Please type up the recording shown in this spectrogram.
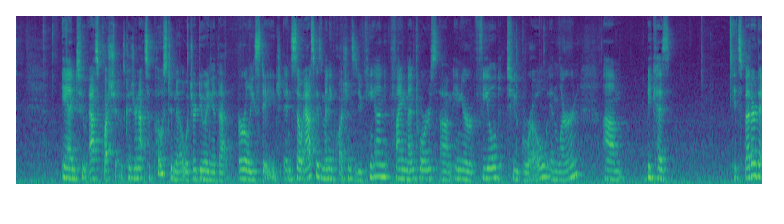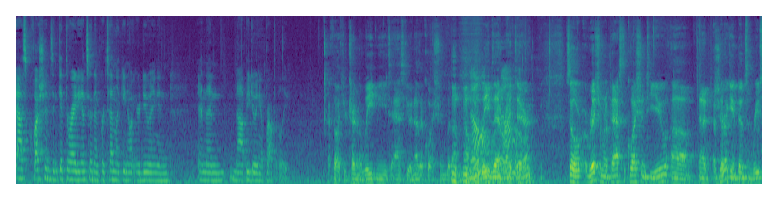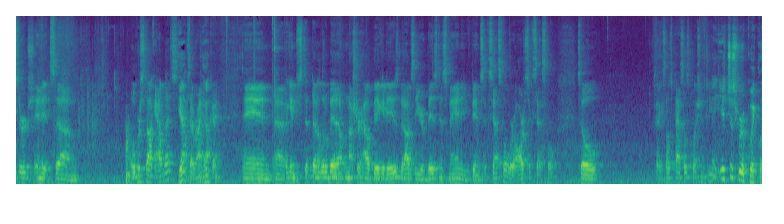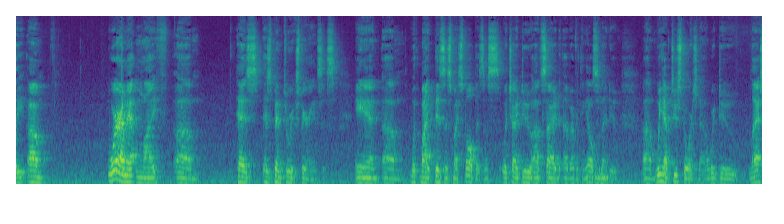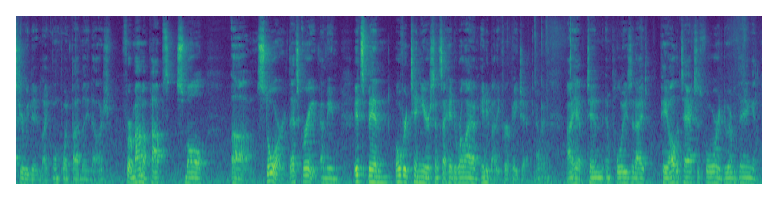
and to ask questions because you're not supposed to know what you're doing at that early stage. And so ask as many questions as you can, find mentors um, in your field to grow and learn um, because it's better to ask questions and get the right answer than pretend like you know what you're doing and and then not be doing it properly. I feel like you're trying to lead me to ask you another question, but I'm, I'm No, gonna leave that right there. So, Rich, I'm going to pass the question to you. Um, and I, I've Sure. again done some research, and it's um, overstock outlets. Yeah, is that right? yeah. Okay. And uh, again, just done a little bit. I'm not sure how big it is, but obviously you're a businessman and you've been successful or are successful. So, I guess I'll just pass those questions to you. It's just real quickly. Um, where I'm at in life um, has has been through experiences, and um, with my business, my small business, which I do outside of everything else that I do. Uh, we have two stores now. We do last year we did like 1.5 million dollars for a mom and pop's small um, store, that's great. I mean, it's been over 10 years since I had to rely on anybody for a paycheck. Okay. I have 10 employees that I pay all the taxes for and do everything. And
